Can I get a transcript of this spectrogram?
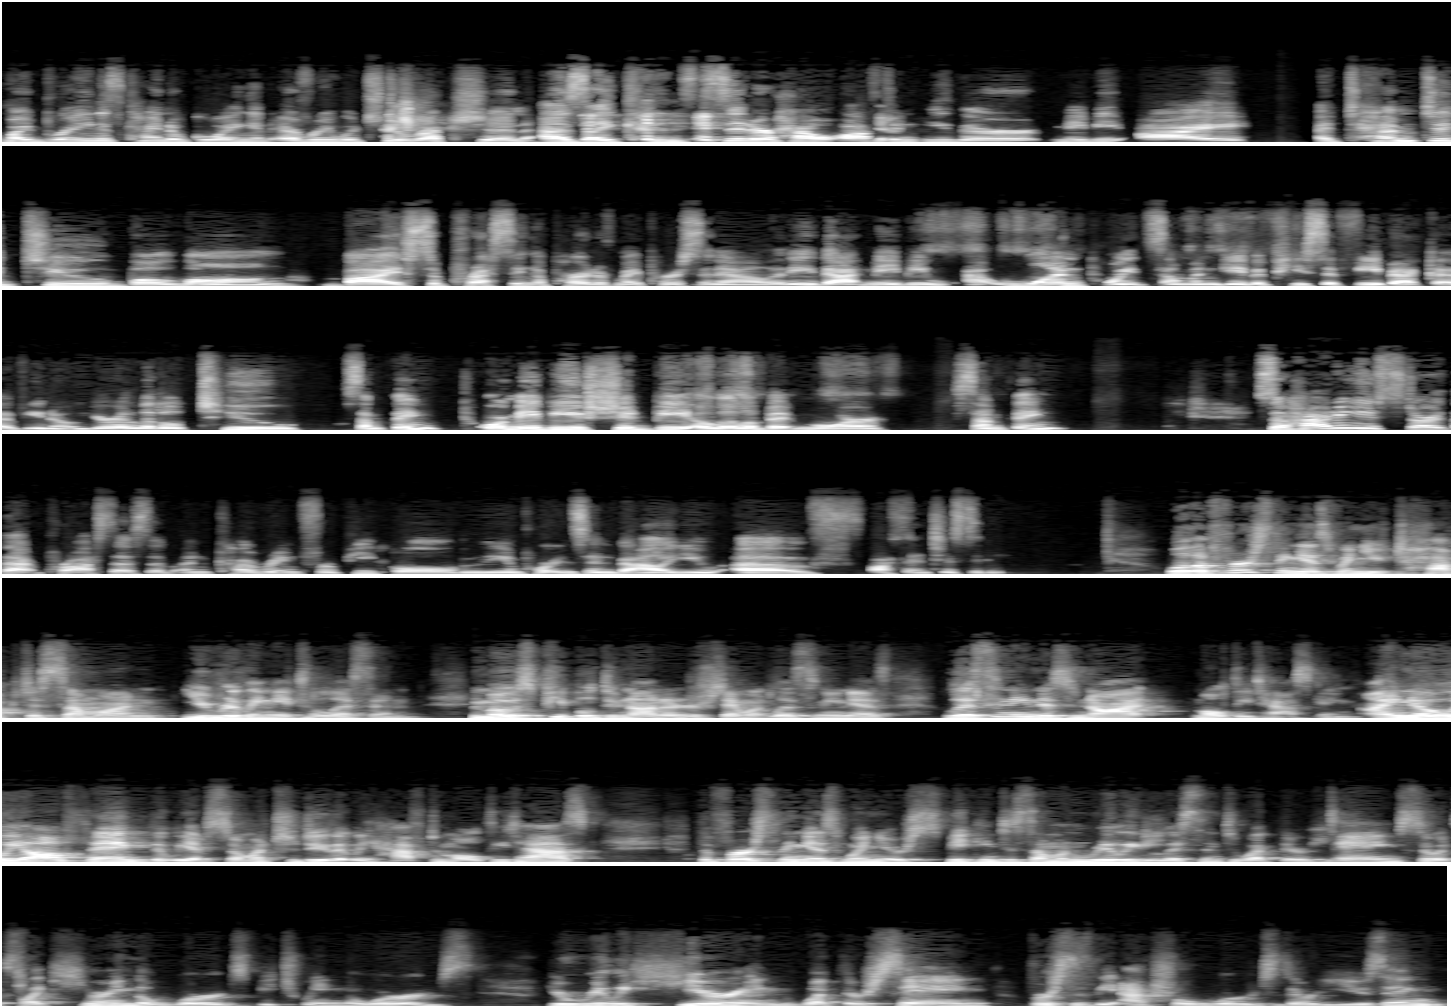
my brain is kind of going in every which direction as I consider how often yeah. either maybe I attempted to belong by suppressing a part of my personality that maybe at one point someone gave a piece of feedback of, you know, you're a little too something, or maybe you should be a little bit more something. So, how do you start that process of uncovering for people the importance and value of authenticity? Well, the first thing is when you talk to someone, you really need to listen. Most people do not understand what listening is. Listening is not multitasking. I know we all think that we have so much to do that we have to multitask. The first thing is when you're speaking to someone, really listen to what they're saying. So it's like hearing the words between the words. You're really hearing what they're saying versus the actual words they're using.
